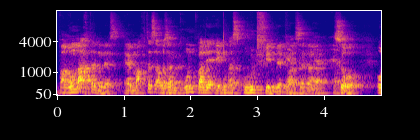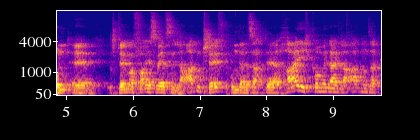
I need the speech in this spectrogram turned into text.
warum macht er denn das? Er macht das aus einem Grund, weil er irgendwas gut findet, Ja, was er da, ja, ja. so. Und äh, stell mal vor, es wäre jetzt ein Ladengeschäft und dann sagt er, hi, ich komme in deinen Laden und sagt,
